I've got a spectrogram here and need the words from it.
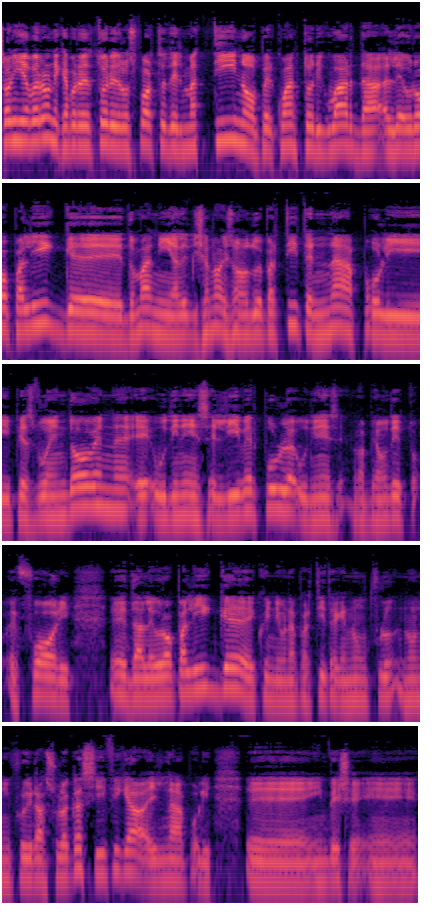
Tony Iavarone, caporedattore dello Sport del Mattino, per quanto riguarda l'Europa League, domani alle 19 sono due partite, Napoli, PSV Eindhoven e Udinese Liverpool. Udinese, lo abbiamo detto, è fuori eh, dall'Europa League quindi una partita che non, flu- non influirà sulla classifica. Il Napoli eh, invece è,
